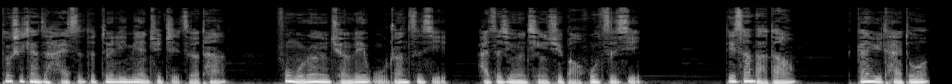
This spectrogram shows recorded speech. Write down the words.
都是站在孩子的对立面去指责他。父母若用权威武装自己，孩子就用情绪保护自己。第三把刀，干预太多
